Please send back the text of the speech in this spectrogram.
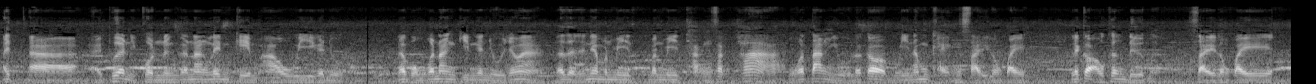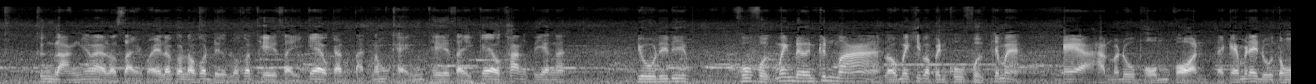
ไอ้อ่าไอ้เพื่อนอีกคนนึงก็นั่งเล่นเกม ROV กันอยู่ แล้วผมก็นั่งกินกันอยู่ใช่ไหมแล้วแต่เนี้ยมันมีมันมีถังซักผ้าผมก็ตั้งอยู่ แล้วก็มีน้ำแข็งใส่ลงไป แล้วก็เอาเครื่องดื่มใส่ลงไป รึ่งลังใช่ไหมเราใส่ไปแล้วก็เราก็ดื่มแล้วก็เทใส่แก้วกันตักน้ำแข็ง เทใส่แก้วข้างเตียงอะอยู่ดีๆครูฝึกแม่งเดินขึ้นมา เราไม่คิดว่าเป็นครูฝึกใช่ไหมแกหันมาดูผมก่อน แต่แกไม่ได้ดูตรง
